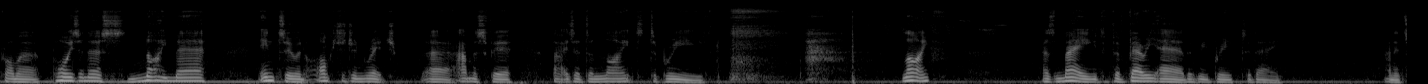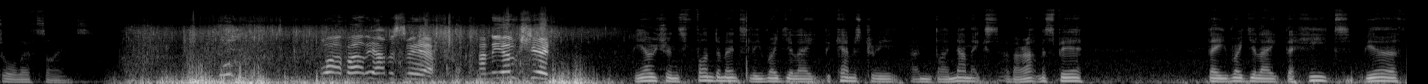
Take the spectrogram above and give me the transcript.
from a poisonous nightmare into an oxygen rich uh, atmosphere that is a delight to breathe. Life has made the very air that we breathe today, and it's all earth science. What about the atmosphere and the ocean? The oceans fundamentally regulate the chemistry and dynamics of our atmosphere. They regulate the heat the Earth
